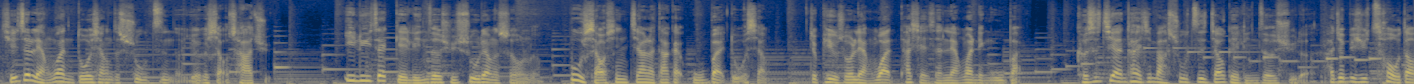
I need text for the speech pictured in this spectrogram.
其实这两万多箱的数字呢，有一个小插曲，义律在给林则徐数量的时候呢，不小心加了大概五百多箱，就譬如说两万，他写成两万零五百。可是，既然他已经把数字交给林则徐了，他就必须凑到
